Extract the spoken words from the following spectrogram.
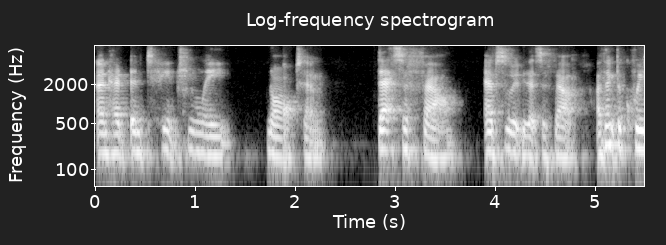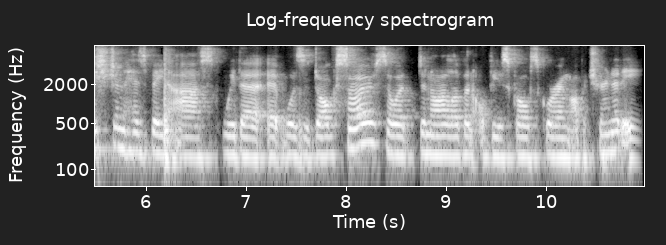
and had intentionally knocked him. That's a foul. Absolutely that's a foul. I think the question has been asked whether it was a DOGSO, so a denial of an obvious goal scoring opportunity.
